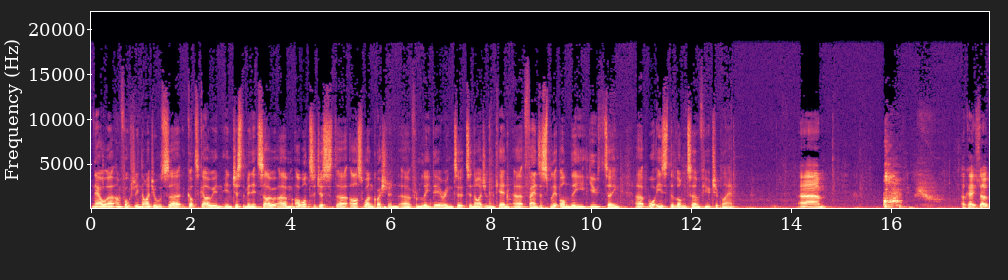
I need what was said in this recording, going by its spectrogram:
now, uh, unfortunately, Nigel's uh, got to go in, in just a minute, so um, I want to just uh, ask one question uh, from Lee Deering to, to Nigel and Ken. Uh, fans are split on the youth team. Uh, what is the long term future plan? Um, okay, so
